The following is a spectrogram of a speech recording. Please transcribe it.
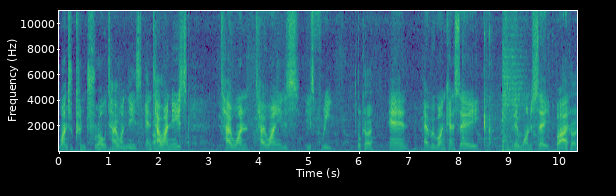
want to control Taiwanese and Uh-huh. Taiwanese Taiwan Taiwan is is free Okay. and everyone can say they want to say, but Okay.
